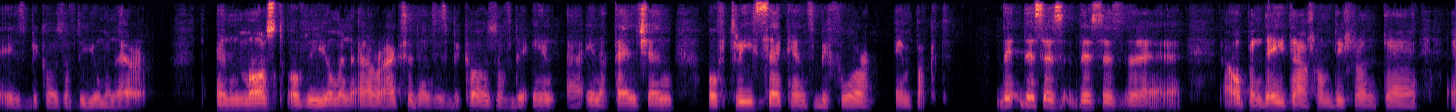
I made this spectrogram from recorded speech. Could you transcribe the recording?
is because of the human error and most of the human error accidents is because of the in, uh, inattention of three seconds before impact. This is this is uh, open data from different uh, uh,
